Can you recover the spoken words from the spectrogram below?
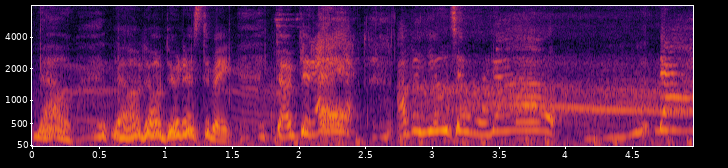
No, no, don't do this to me. Don't do that. I'm a YouTuber. No, no.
